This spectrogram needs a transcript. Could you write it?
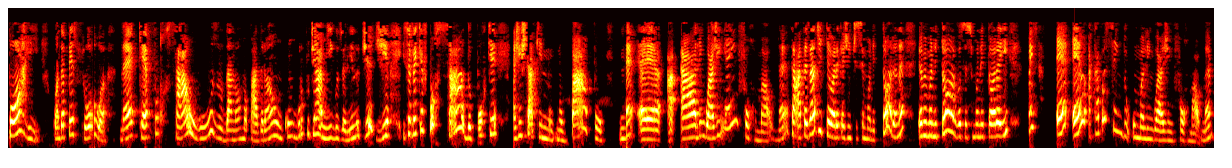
porre quando a pessoa né, quer forçar o uso da norma padrão com um grupo de amigos ali no dia a dia. E você vê que é forçado, porque a gente está aqui no, no, papo, né, é, a, a, linguagem é informal. Né? Tá, apesar de ter hora que a gente se monitora, né? Eu me monitoro, você se monitora aí, mas é, é acaba sendo uma linguagem formal, né?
